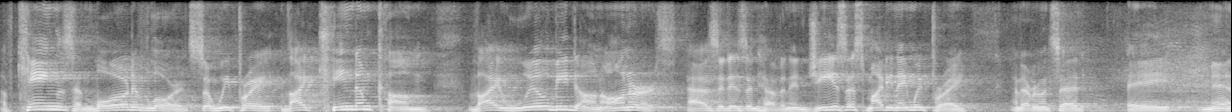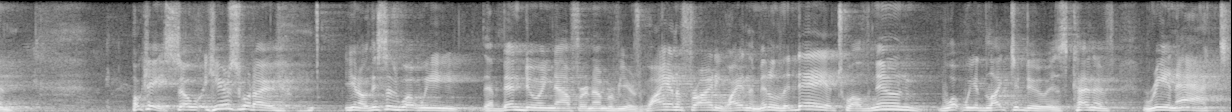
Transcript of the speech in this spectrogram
of kings and Lord of lords. So we pray, Thy kingdom come Thy will be done on earth as it is in heaven. In Jesus' mighty name we pray. And everyone said, Amen. Okay, so here's what I, you know, this is what we have been doing now for a number of years. Why on a Friday? Why in the middle of the day at 12 noon? What we'd like to do is kind of reenact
